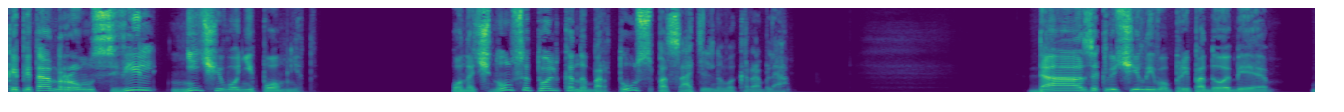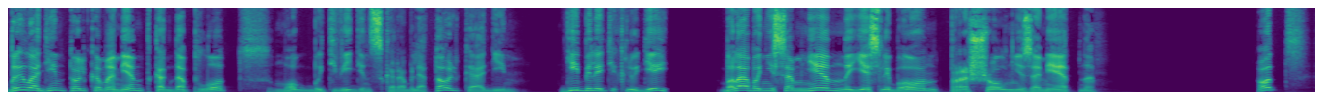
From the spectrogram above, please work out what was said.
капитан Роунсвиль ничего не помнит. Он очнулся только на борту спасательного корабля. Да, — заключил его преподобие, — был один только момент, когда плод мог быть виден с корабля, только один. Гибель этих людей была бы несомненна, если бы он прошел незаметно. Вот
